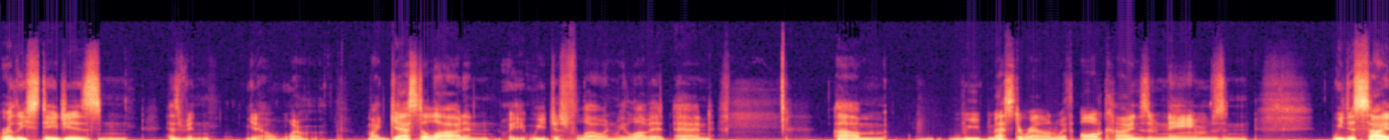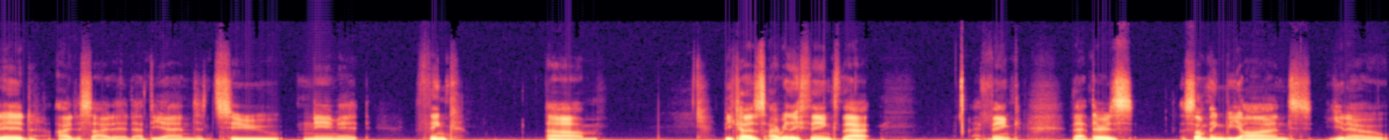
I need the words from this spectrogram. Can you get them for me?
early stages and has been you know one of my guest a lot and we, we just flow and we love it. And um we messed around with all kinds of names and we decided I decided at the end to name it Think. Um, because I really think that I think that there's something beyond, you know,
